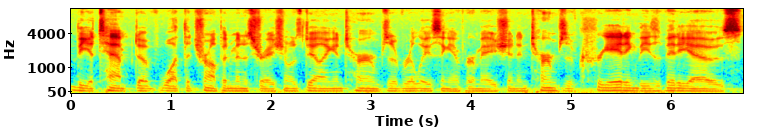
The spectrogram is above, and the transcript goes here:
the attempt of what the Trump administration was doing in terms of releasing information in terms of creating these videos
